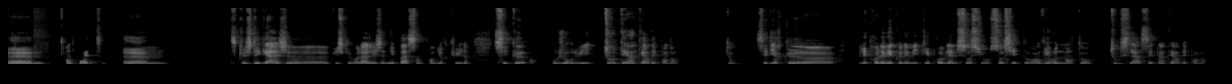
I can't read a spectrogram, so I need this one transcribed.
Euh, en fait, euh, ce que je dégage, euh, puisque voilà, les années passent, on prend du recul, c'est que aujourd'hui, tout est interdépendant. Tout. C'est-à-dire que les problèmes économiques, les problèmes sociaux, sociétaux, environnementaux, tout cela, c'est interdépendant.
